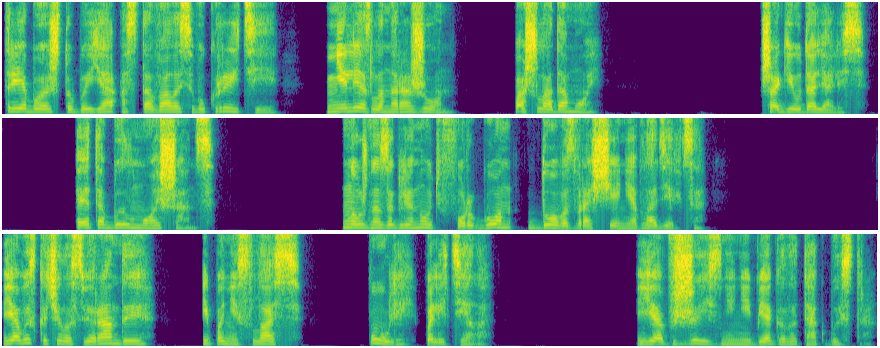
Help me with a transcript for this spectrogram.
требуя, чтобы я оставалась в укрытии, не лезла на рожон, пошла домой. Шаги удалялись. Это был мой шанс. Нужно заглянуть в фургон до возвращения владельца. Я выскочила с веранды и понеслась, пулей полетела. Я в жизни не бегала так быстро.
